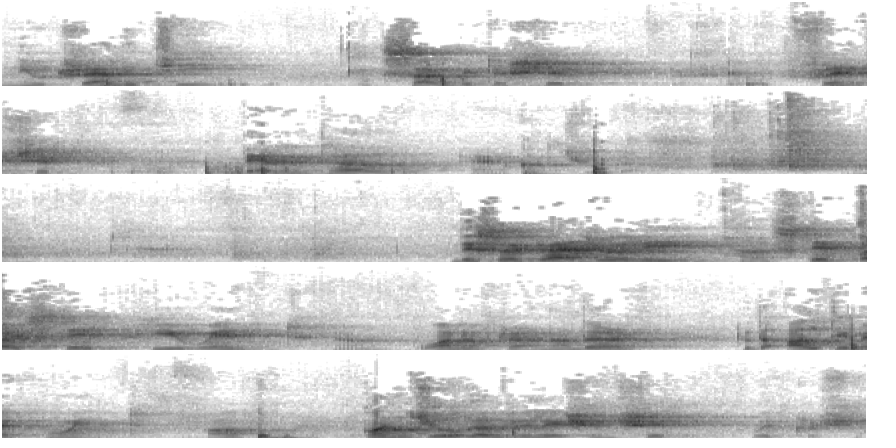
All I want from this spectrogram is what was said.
Neutrality, servitorship, friendship, parental and conjugal. This way gradually, uh, step by step, he went, uh, one after another, to the ultimate point of conjugal relationship with Krishna.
